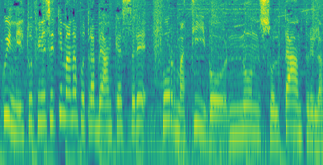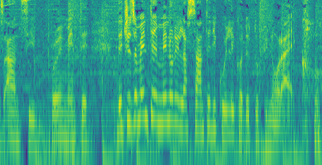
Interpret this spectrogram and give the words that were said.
Quindi il tuo fine settimana potrebbe anche essere formativo, non soltanto rilassante, anzi probabilmente decisamente meno rilassante di quelli che ho detto finora, ecco.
